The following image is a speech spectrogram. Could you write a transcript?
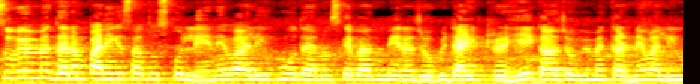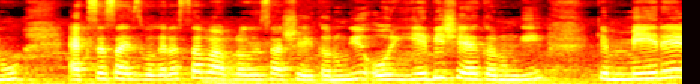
सुबह मैं गर्म पानी के साथ उसको लेने वाली हूँ दैन उसके बाद मेरा जो भी डाइट रहेगा, जो भी मैं करने वाली हूँ एक्सरसाइज वगैरह सब आप लोगों के साथ शेयर करूँगी। और ये भी शेयर करूँगी कि मेरे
